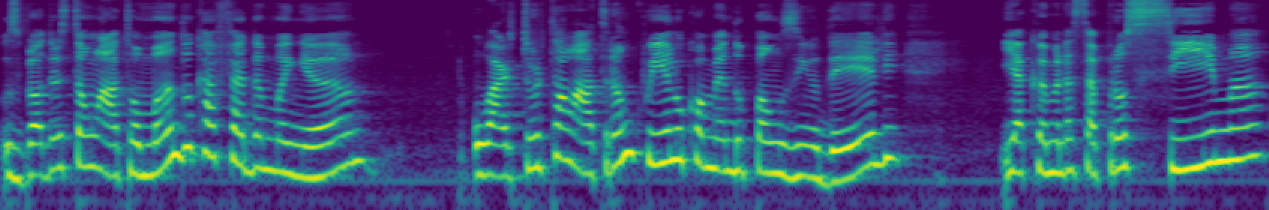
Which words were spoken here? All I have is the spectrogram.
os brothers estão lá tomando o café da manhã, o Arthur tá lá tranquilo comendo o pãozinho dele e a câmera se aproxima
